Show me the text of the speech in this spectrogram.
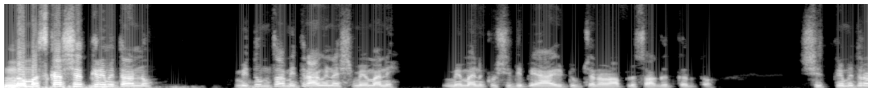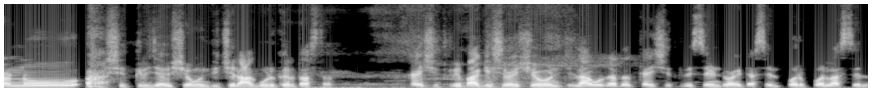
नमस्कार शेतकरी मित्रांनो. मी तुमचा मित्र अविनाश मेमाने. मेमाने कृषी दीप या युट्यूब चॅनलवर आपलं स्वागत करतो. शेतकरी मित्रांनो शेतकरी ज्या शेवंतीची लागवड करत असतात काही शेतकरी बागेशिवाय शेवंतीची लागवड करतात काही शेतकरी सेंट व्हाईट असेल पर्पल असेल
